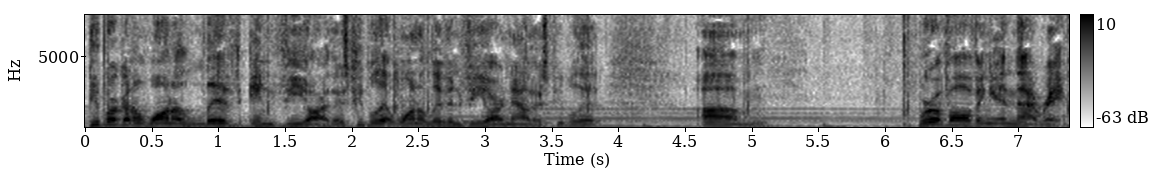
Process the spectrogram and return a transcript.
people are going to want to live in vr there's people that want to live in vr now there's people that um, we're evolving in that rate.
